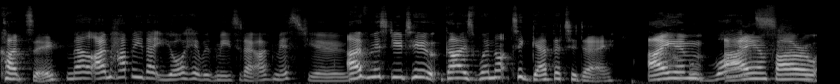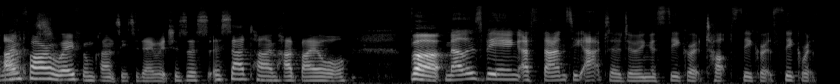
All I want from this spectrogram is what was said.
Can't see. Mel, I'm happy that you're here with me today. I've missed you. I've missed you too, guys. We're not together today. I am. What? I am far. I'm far away from Clancy today, which is a, a sad time had by all. But Mel is being a fancy actor doing a secret, top secret, secret,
